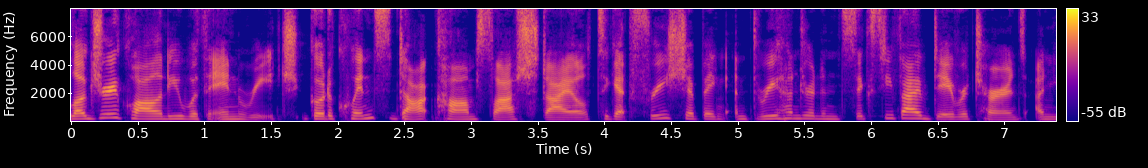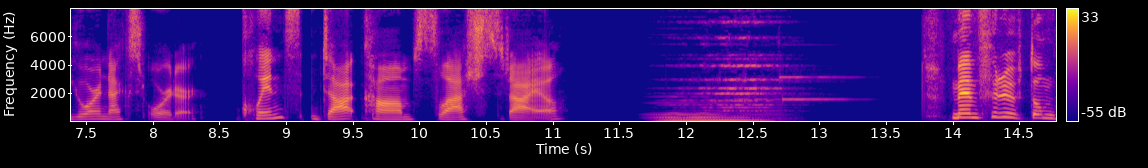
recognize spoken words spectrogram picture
Luxury quality within reach. Go to quince.com slash style to get free shipping and 365 day returns on your next order. Quince.com slash style. Men förutom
